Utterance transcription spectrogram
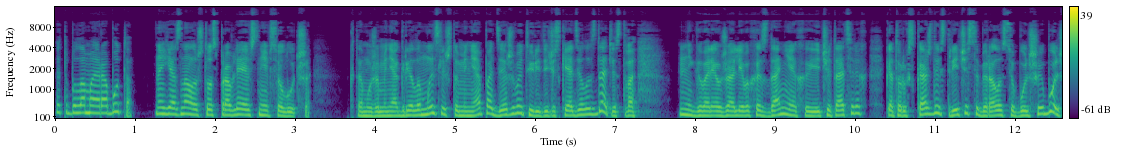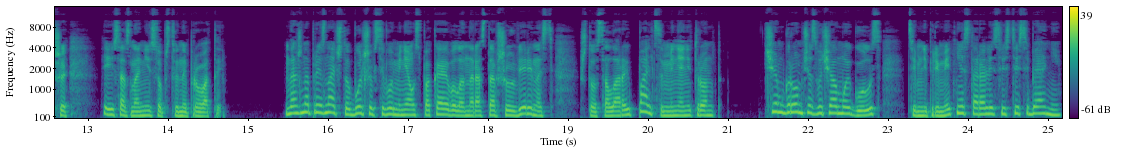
Это была моя работа, и я знала, что справляюсь с ней все лучше. К тому же меня грела мысль, что меня поддерживает юридический отдел издательства — не говоря уже о левых изданиях и читателях, которых с каждой встречи собиралось все больше и больше, и сознании собственной правоты. Должна признать, что больше всего меня успокаивала нараставшая уверенность, что Салары пальцем меня не тронут. Чем громче звучал мой голос, тем неприметнее старались вести себя они.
